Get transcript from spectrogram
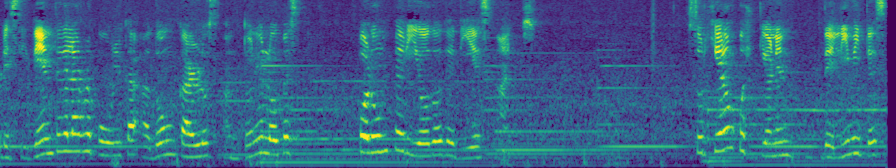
presidente de la República a don Carlos Antonio López por un periodo de 10 años. Surgieron cuestiones de límites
